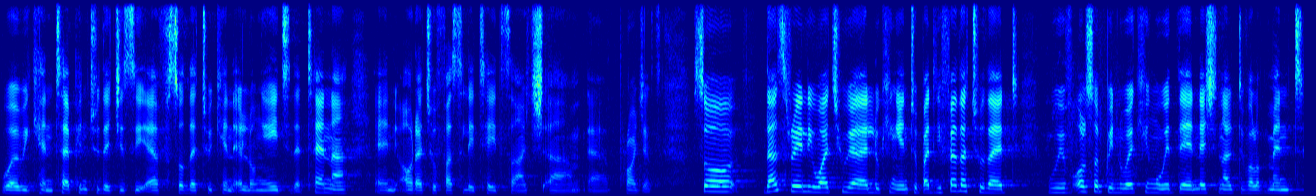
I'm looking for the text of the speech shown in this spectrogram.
where we can tap into the GCF so that we can elongate the tenor in order to facilitate such um, uh, projects. So that's really what we are looking into. But further to that, we've also been working with the National Development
